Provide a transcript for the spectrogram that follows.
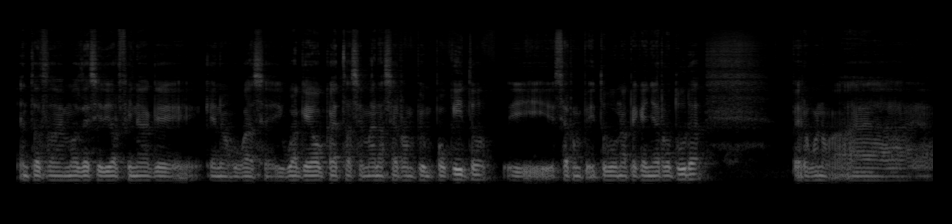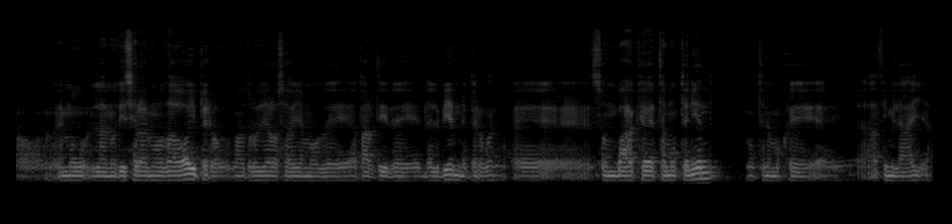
entonces hemos decidido al final que, que no jugase. Igual que Oca esta semana se rompió un poquito y se rompió y tuvo una pequeña rotura. Pero bueno, la noticia la hemos dado hoy, pero nosotros ya lo sabíamos de, a partir de- del viernes. Pero bueno, eh, son bajas que estamos teniendo, nos tenemos que eh, asimilar a ellas.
